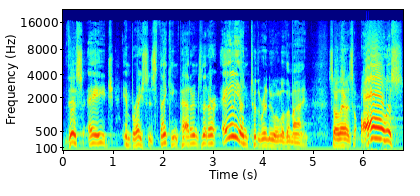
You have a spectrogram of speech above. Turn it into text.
this age embraces thinking patterns that are alien to the renewal of the mind. So there's all this,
